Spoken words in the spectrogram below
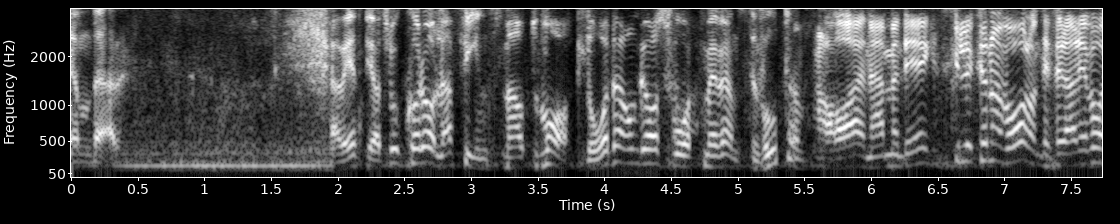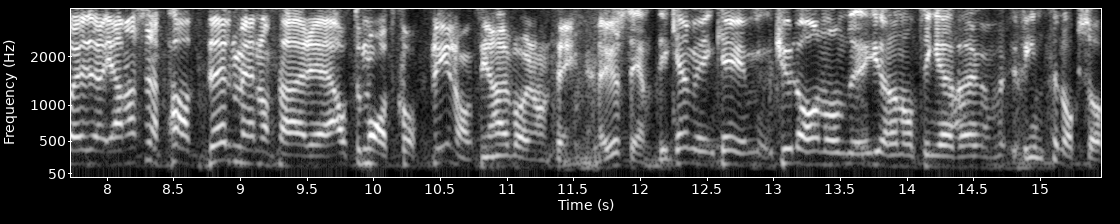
en där. Jag vet inte, jag tror Corolla finns med automatlåda om du har svårt med vänsterfoten. Ja, nej, men det skulle kunna vara någonting. För det hade varit, annars en paddel med någon sån här eh, automatkoppling eller någonting hade varit någonting. Ja, just det. Det kan, kan ju kul att ha någon, göra någonting över vintern också.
